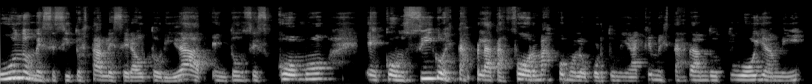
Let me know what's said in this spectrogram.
uno, necesito establecer autoridad. Entonces, ¿cómo eh, consigo estas plataformas como la oportunidad que me estás dando tú hoy a mí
